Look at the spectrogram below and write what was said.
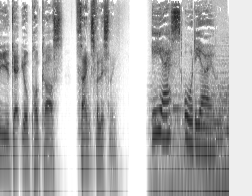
you get your podcasts. Thanks for listening. ES Audio.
